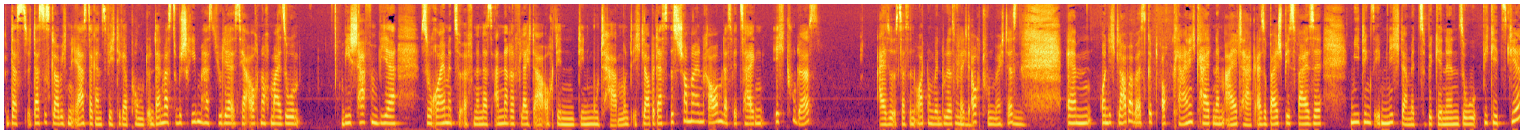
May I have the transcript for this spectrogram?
das, das ist, glaube ich, ein erster ganz wichtiger Punkt. Und dann, was du beschrieben hast, Julia, ist ja auch nochmal so, wie schaffen wir so Räume zu öffnen, dass andere vielleicht auch den, den Mut haben? Und ich glaube, das ist schon mal ein Raum, dass wir zeigen, ich tue das also ist das in Ordnung, wenn du das vielleicht mhm. auch tun möchtest. Mhm. Ähm, und ich glaube aber, es gibt auch Kleinigkeiten im Alltag. Also beispielsweise Meetings eben nicht damit zu beginnen, so wie geht's dir,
